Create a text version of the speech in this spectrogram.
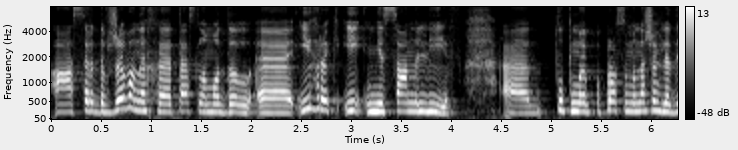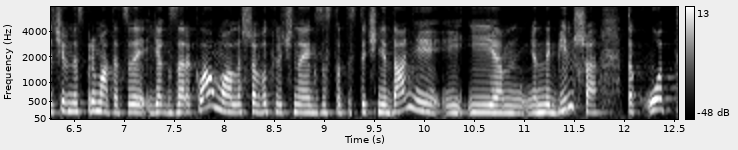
а серед вживаних е, Tesla Model Y і Nissan Leaf. Тут ми попросимо наших глядачів не сприймати це як за рекламу, а лише виключно як за статистичні дані і, не більше. Так, от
